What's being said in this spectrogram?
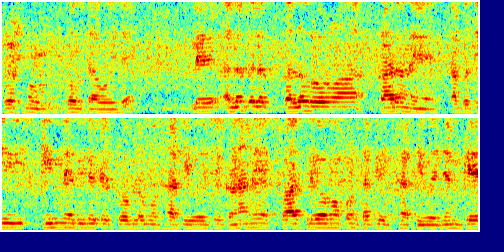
પ્રશ્નો ઉદ્ભવતા હોય છે. એટલે અલગ અલગ કલરોના કારણે આ બધી સ્કિનને રિલેટેડ પ્રોબ્લેમો થતી હોય છે. ઘણાને શ્વાસ લેવામાં પણ તકલીફ થતી હોય. જેમ કે,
